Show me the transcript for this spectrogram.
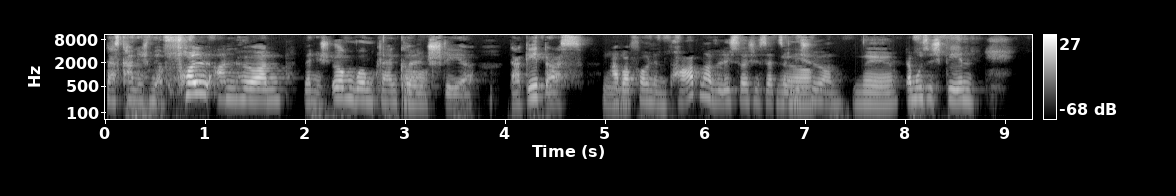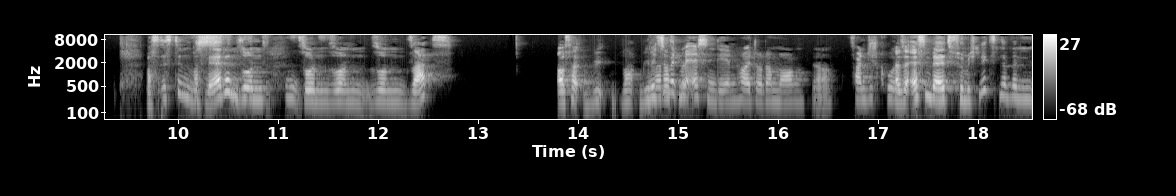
das kann ich mir voll anhören, wenn ich irgendwo im Kleinköln Ja. stehe. Da geht das. Hm. Aber von einem Partner will ich solche Sätze Ja. nicht hören. Nee. Da muss ich gehen. Was ist denn, was wäre denn so ein, so ein, so ein, so ein Satz? Außer, wie, wie Willst du das mit mir essen gehen heute oder morgen? Ja. Fand ich cool. Also Essen wäre jetzt für mich nichts, ne? wenn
